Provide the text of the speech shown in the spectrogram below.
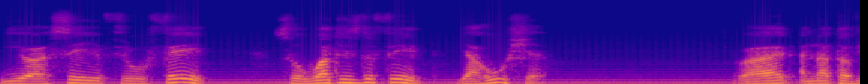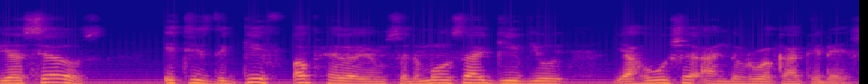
you are saved through faith. So what is the faith? Yahusha, right? And not of yourselves. It is the gift of Elohim. So the Most High give you Yahusha and the Ruach HaKodesh.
